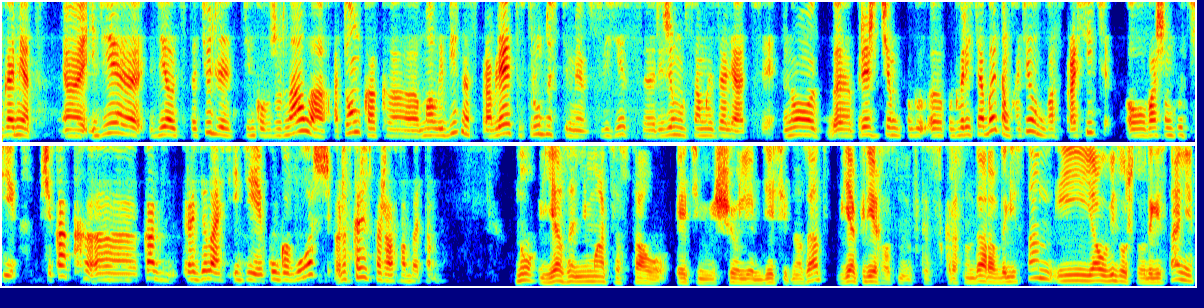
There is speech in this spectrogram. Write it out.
Магомед, э, идея сделать статью для Тинькофф журнала о том, как э, малый бизнес справляется с трудностями в связи с режимом самоизоляции. Но э, прежде чем поговорить об этом, хотела бы вас спросить о вашем пути. Вообще, как, как родилась идея Куга Вош? Расскажите, пожалуйста, об этом. Ну, я заниматься стал этим еще лет 10 назад. Я переехал с Краснодара в Дагестан, и я увидел, что в Дагестане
